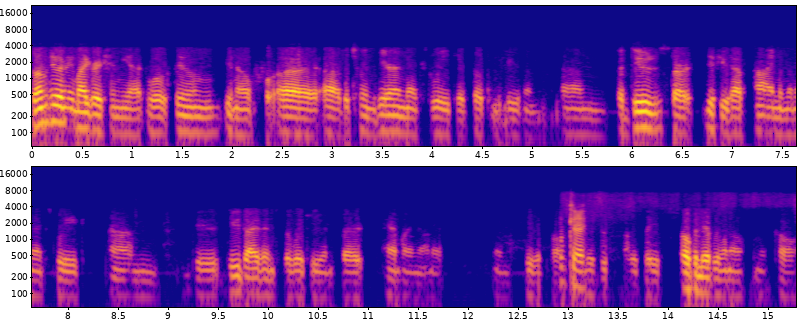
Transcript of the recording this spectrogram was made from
Don't do any migration yet. We'll assume, you know, for, uh, uh, between here and next week, it's open season. Um, but do start if you have time in the next week. Um, do do dive into the wiki and start hammering on it and see what's possible. Okay. This is obviously open to everyone else in this call.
